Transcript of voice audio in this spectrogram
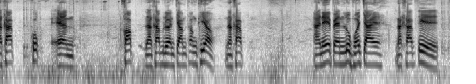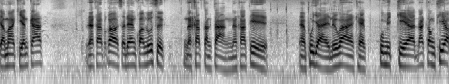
นะครับคุกแอนคอปนะครับเรือนจำท่องเที่ยวนะครับ อันนี้เป็นรูปหัวใจนะครับที่จะมาเขียนการ์ดนะครับ ก็แสดงความรู้สึกนะครับต่างๆนะครับที่ ผู้ใหญ่หรือว่าแขกผู้มีเกียรตินักท่องเที่ยว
